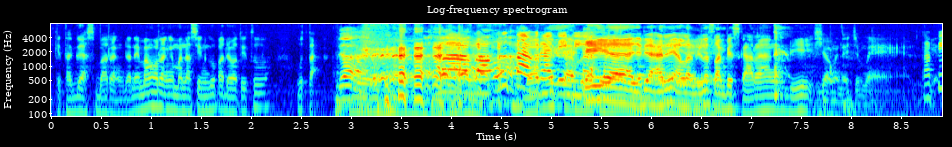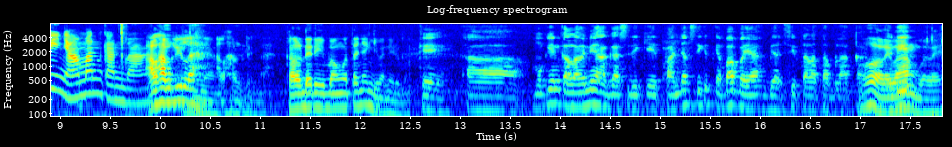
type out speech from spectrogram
kita gas bareng dan emang orang yang manasin gue pada waktu itu Uta Ya. Wah, Bang Uta berarti nih. iya jadi akhirnya alhamdulillah sampai sekarang di show management Tapi nyaman kan, Bang? alhamdulillah Iya. alhamdulillah Kalau dari Bang Utanya gimana nih bang? Oke, eh, mungkin kalau ini agak sedikit panjang sedikit nggak apa-apa ya, biar cerita latar belakang. Boleh Jadi- bang, boleh.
